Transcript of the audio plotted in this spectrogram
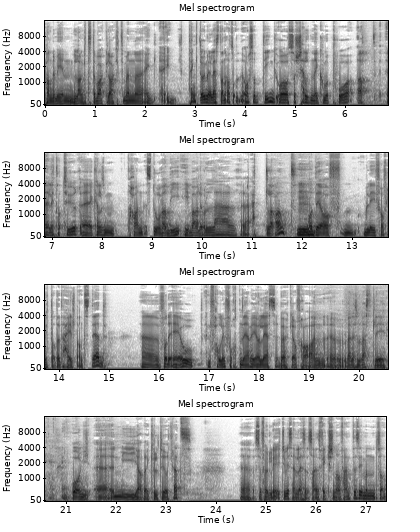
pandemien langt tilbakelagt, men eh, jeg, jeg tenkte òg når jeg leste den, at det var så digg og så sjelden jeg kommer på at eh, litteratur eh, kan liksom ha en stor verdi i bare det å lære et eller annet, og det å bli forflytta til et helt annet sted. Eh, For det er jo En faller jo fort ned i å lese bøker fra en eh, veldig sånn vestlig og eh, nyere kulturkrets. Eh, selvfølgelig ikke hvis en leser science fiction og fantasy, men sånn,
